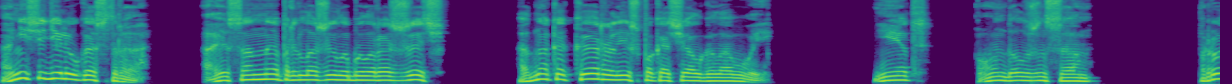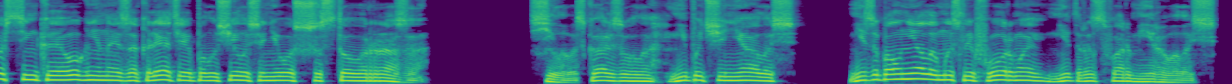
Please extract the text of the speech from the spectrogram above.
Они сидели у костра, а Эссанне предложила было разжечь, однако Кэр лишь покачал головой. «Нет, он должен сам. Простенькое огненное заклятие получилось у него с шестого раза. Сила выскальзывала, не подчинялась, не заполняла мысли формы, не трансформировалась.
